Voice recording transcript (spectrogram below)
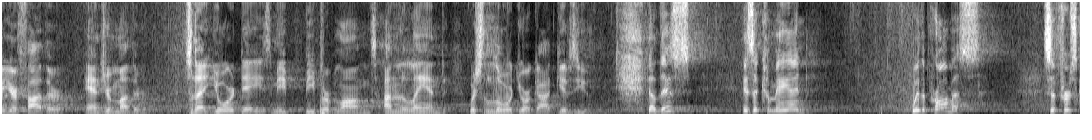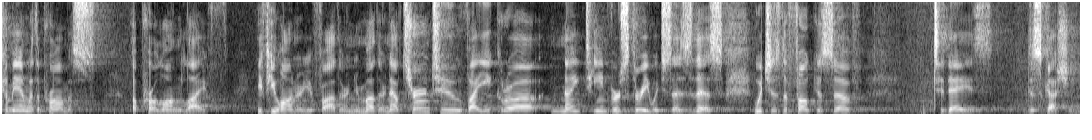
your father and your mother, so that your days may be prolonged on the land which the Lord your God gives you. Now, this is a command with a promise. It's the first command with a promise a prolonged life if you honor your father and your mother. Now turn to Vayikra 19, verse 3, which says this, which is the focus of today's discussion.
